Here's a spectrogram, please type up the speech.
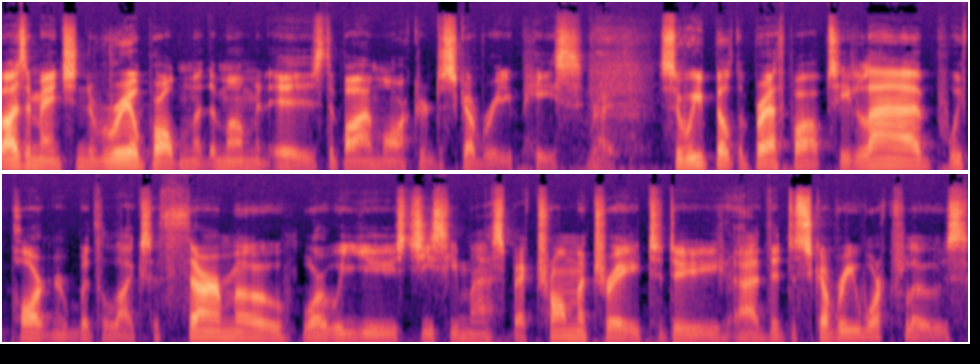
But as I mentioned, the real problem at the moment is the biomarker discovery piece. Right. So we've built the breath biopsy lab. We've partnered with the likes of Thermo, where we use GC mass spectrometry to do uh, the discovery workflows.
